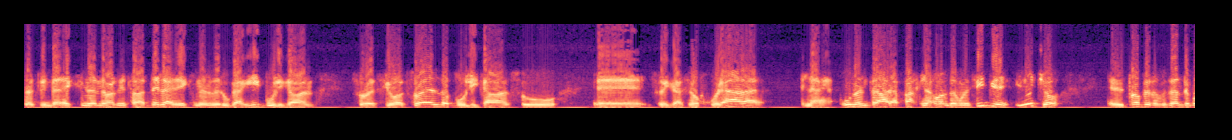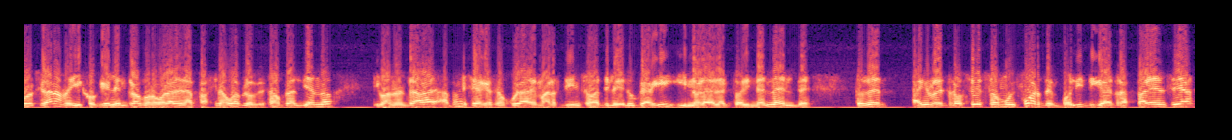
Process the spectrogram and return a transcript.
Nuestro ex intendente Martín Sabatella y el ex intendente de Luca Gui publicaban su recibo de sueldo, publicaban su, eh, su declaración jurada. uno entraba a la página web del municipio y de hecho el propio representante por ciudadano me dijo que él entró a corroborar en la página web lo que estamos planteando y cuando entraba aparecía que son juradas de Martín Sabatella y de Luca aquí y no la del actual intendente. Entonces hay un retroceso muy fuerte en política de transparencia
